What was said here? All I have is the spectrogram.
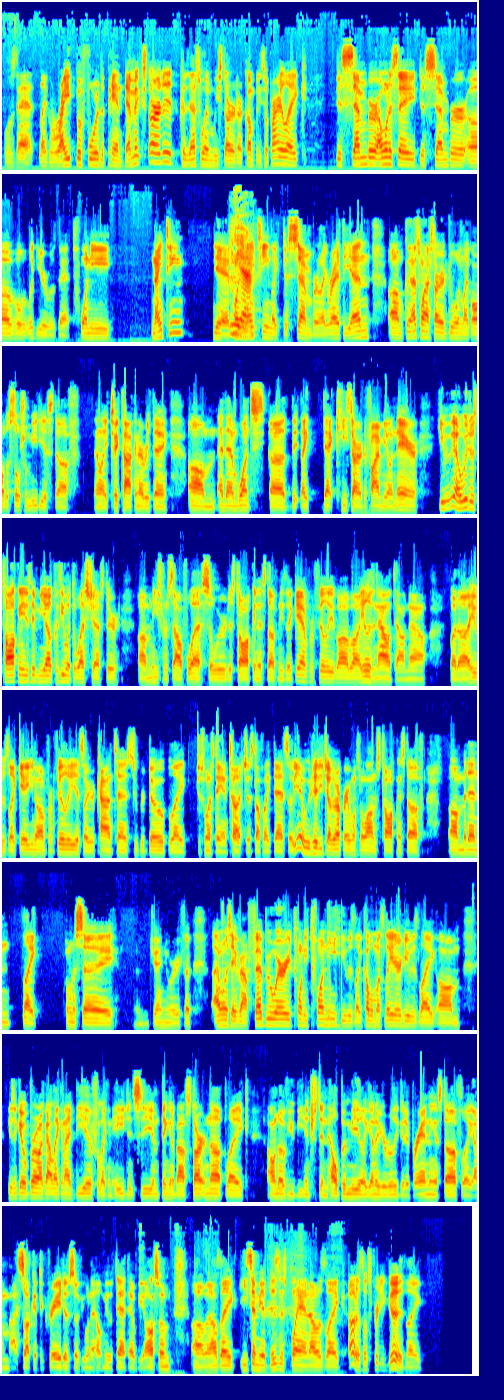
was that like right before the pandemic started because that's when we started our company. So probably like December. I want to say December of what year was that? 2019. Yeah, 2019, yeah. like December, like right at the end, um, because that's when I started doing like all the social media stuff and like TikTok and everything. Um, and then once uh, the, like that, he started to find me on there. He, you know, we were just talking. He just hit me up because he went to West Chester, um, and he's from Southwest, so we were just talking and stuff. And he's like, "Yeah, I'm from Philly, blah blah." He lives in Allentown now, but uh, he was like, "Yeah, you know, I'm from Philly. I saw your content, super dope. Like, just want to stay in touch and stuff like that." So yeah, we'd hit each other up every once in a while, and just talking and stuff. Um, and then like I want to say January, Feb- I want to say around February 2020. He was like a couple months later. He was like, um, he's like, yo, bro, I got like an idea for like an agency. I'm thinking about starting up. Like, I don't know if you'd be interested in helping me. Like, I know you're really good at branding and stuff. Like, I'm, I suck at the creative, so if you want to help me with that, that would be awesome. Um, and I was like, he sent me a business plan. I was like, oh, this looks pretty good. Like,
